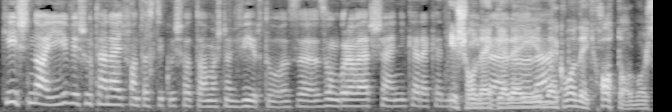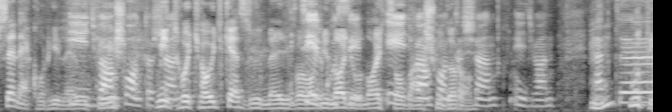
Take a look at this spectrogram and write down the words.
Kis naív, és utána egy fantasztikus, hatalmas nagy virtuóz zongoraverseny kerekedik. És a legelejének van egy hatalmas zenekari leütés. Így van, pontosan. Mint hogyha úgy kezdődne egy, egy valami cirkuszi. nagyon nagy Így van, pontosan. Így van. Hát uh-huh. Muti,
